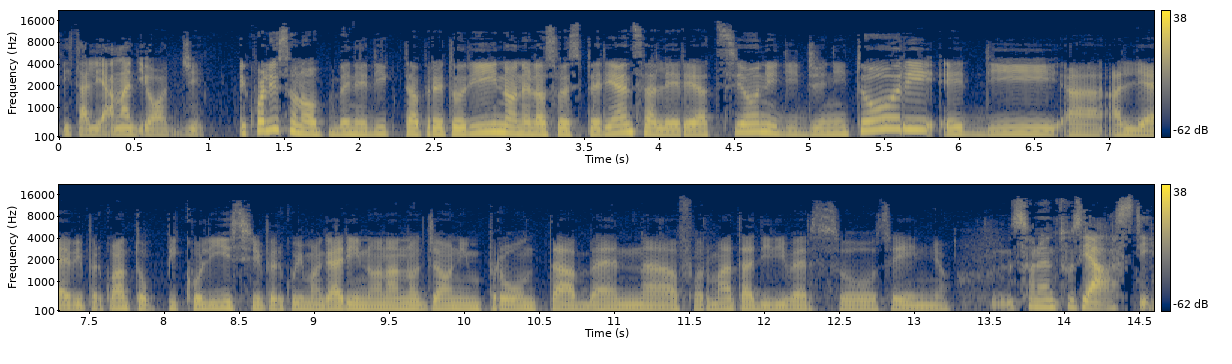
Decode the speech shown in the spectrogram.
italiana di oggi. E quali sono, Benedicta Pretorino, nella sua esperienza, le reazioni di genitori e di eh, allievi, per quanto piccolissimi, per cui magari non hanno già un'impronta ben uh, formata di diverso segno? Sono entusiasti.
